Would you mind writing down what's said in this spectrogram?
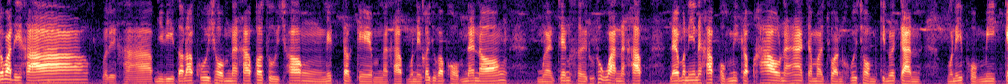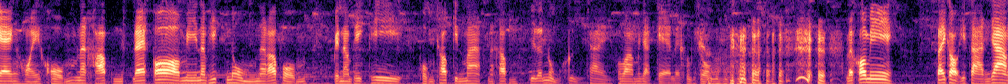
สวัสดีครับสวัสดีครับ ยินดีต้อนรับคุณผู้ชมนะครับ เข้าสู่ช่องมิสเตอร์เกมนะครับ วันนี้ก็อยู่กับผมแน่น้องเหมือนเช่นเคยทุกๆวันนะครับ และวันนี้นะครับผมมีกับข้าวนะฮะจะมาชวนคุณผู้ชมกินด้วยกัน วันนี้ผมมีแกงหอยขมนะครับ และก็มีน้ำพริกหนุ่มนะครับผมเป็นน้ำพริกที่ผมชอบกินมากนะครับกินแล้วหนุ่มขึ้นใช่ เพราะว่าไม่อยากแก่เลยคุณผู้ชม แล้วก็มีไส้กรอกอีสานย่าง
